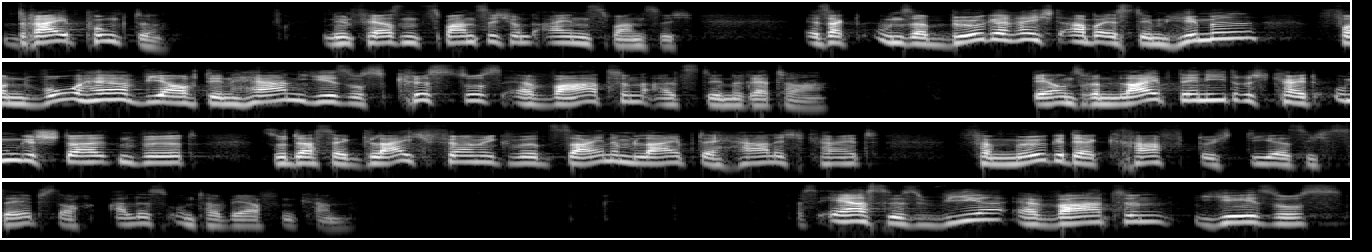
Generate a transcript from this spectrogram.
drei Punkte in den Versen 20 und 21. Er sagt, unser Bürgerrecht aber ist im Himmel, von woher wir auch den Herrn Jesus Christus erwarten als den Retter, der unseren Leib der Niedrigkeit umgestalten wird, sodass er gleichförmig wird seinem Leib der Herrlichkeit, vermöge der Kraft, durch die er sich selbst auch alles unterwerfen kann. Das Erste ist, wir erwarten Jesus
